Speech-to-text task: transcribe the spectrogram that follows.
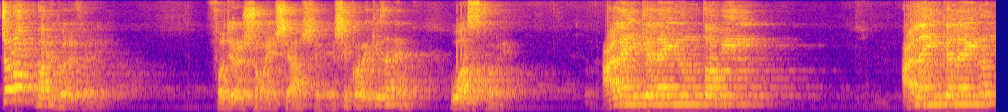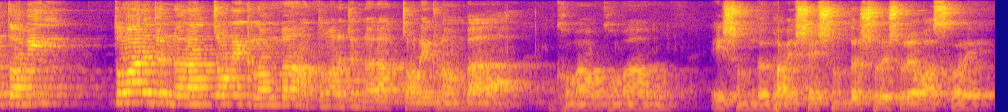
চরম ভাবে ধরে ফেলে ফজরের সময় এসে আসে। এসে করে কি জানেন? ওয়াজ করে। তোমার জন্য রাত অনেক লম্বা, তোমার জন্য রাত অনেক লম্বা। ঘুমাও ঘুমাও। এই সুন্দর সুরে সুরে ওয়াজ করে।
